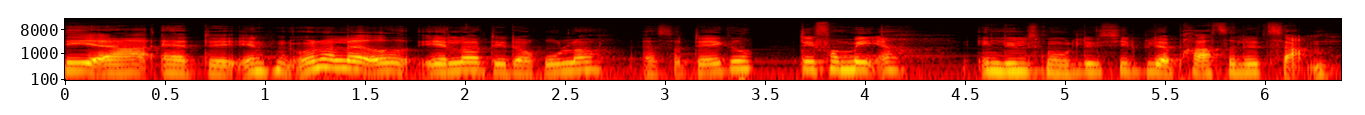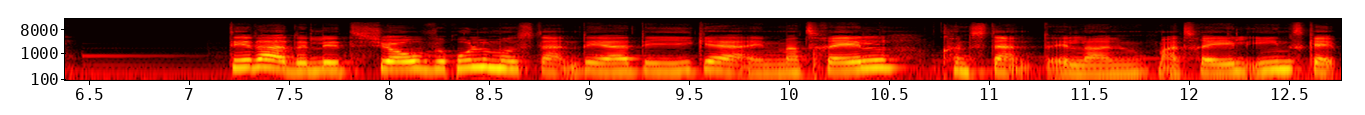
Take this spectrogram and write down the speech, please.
det er, at øh, enten underlaget eller det, der ruller, altså dækket, deformerer en lille smule. Det vil sige, at det bliver presset lidt sammen. Det, der er det lidt sjove ved rullemodstand, det er, at det ikke er en materiale konstant eller en materiale egenskab,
